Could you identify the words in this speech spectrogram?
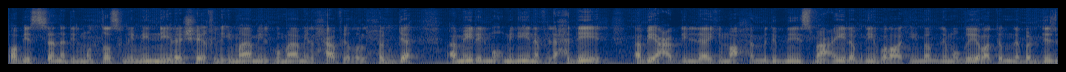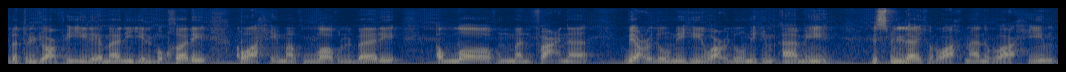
وبالسند المتصل مني إلى شيخ الإمام الهمام الحافظ الحجة أمير المؤمنين في الحديث أبي عبد الله محمد بن إسماعيل بن إبراهيم بن مغيرة بن بردزبة الجعفي اليماني البخاري رحمه الله الباري. اللهم انفعنا بعلومه وعلومهم آمين. بسم الله الرحمن الرحيم.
